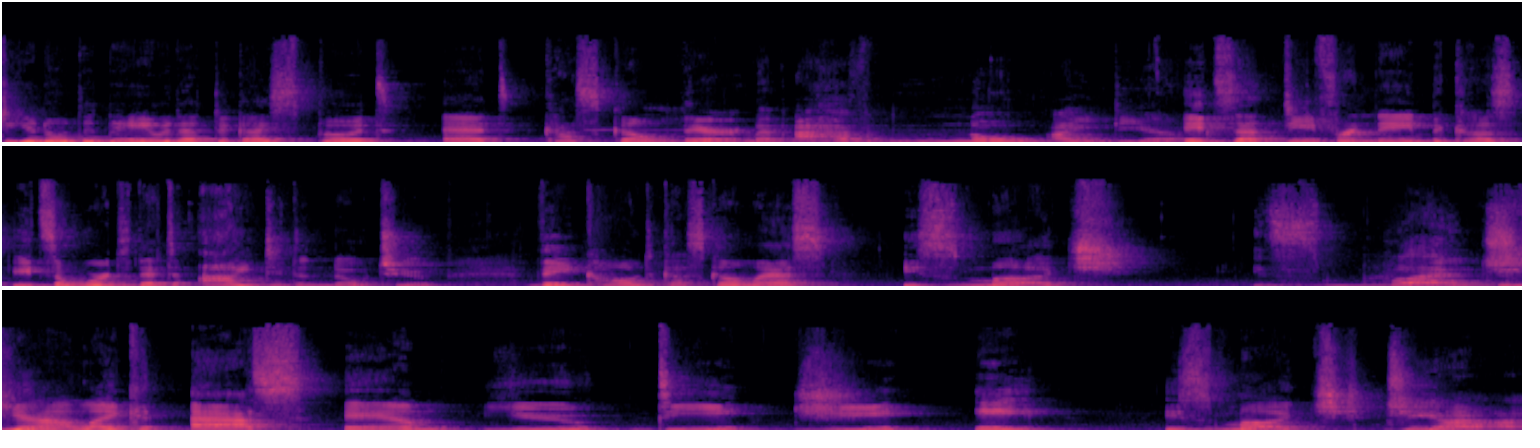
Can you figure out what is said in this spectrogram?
do you know the name that the guys put at Cascão there? Man, I have no idea. It's a different name because it's a word that I didn't know too. They called Cascão as smudge. Smudge. Yeah, like S M U D G E. Is smudge. Gee, I, I,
